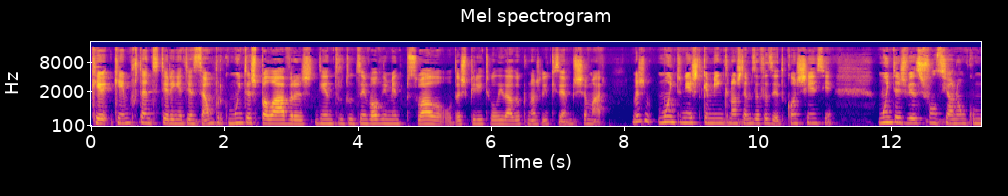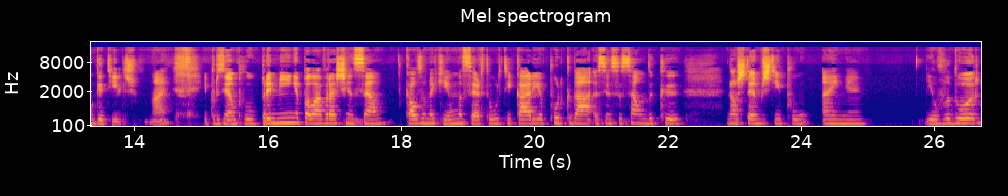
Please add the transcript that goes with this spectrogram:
que é, que é importante terem atenção, porque muitas palavras dentro do desenvolvimento pessoal ou da espiritualidade, o que nós lhe quisermos chamar, mas muito neste caminho que nós estamos a fazer de consciência, muitas vezes funcionam como gatilhos, não é? E, por exemplo, para mim a palavra ascensão causa-me aqui uma certa urticária porque dá a sensação de que nós estamos tipo em elevador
